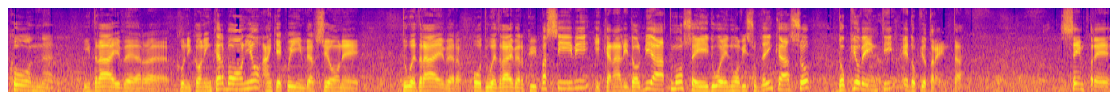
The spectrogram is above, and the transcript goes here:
con i driver eh, con icone in carbonio, anche qui in versione due driver o due driver più passivi, i canali Dolby Atmos e i due nuovi sub da incasso doppio 20 e doppio 30. Sempre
